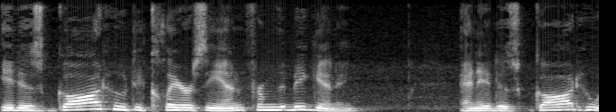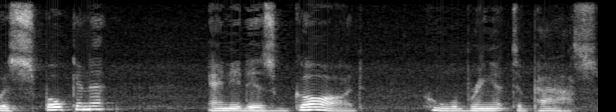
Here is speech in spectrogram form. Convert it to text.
It is God who declares the end from the beginning, and it is God who has spoken it, and it is God who will bring it to pass.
